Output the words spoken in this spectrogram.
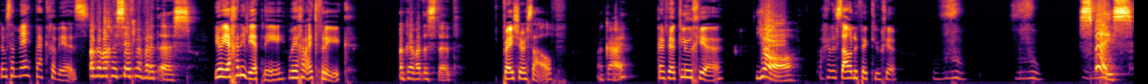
Dit was 'n me pack gewees. Okay, wag net sê vir my wat dit is. Jo, jy gaan nie weet nie, maar jy gaan uitfreak. Okay, wat is dit? Brace yourself. Okay. Kan ek vir jou klou gee? Ja. Ek gaan 'n sound effect klou gee. Woe. Woe. Space.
